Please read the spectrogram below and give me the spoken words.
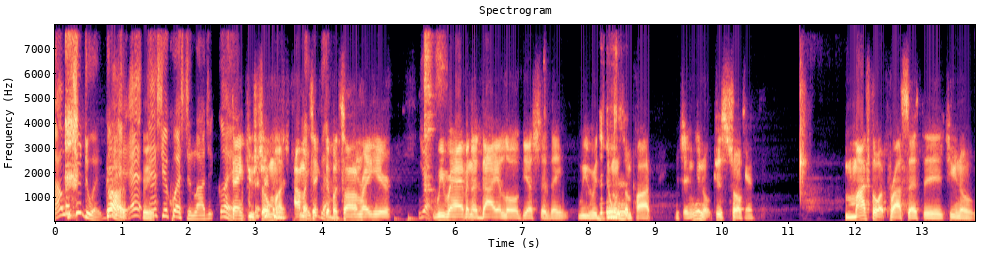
i'll let you do it go God, ahead A- ask your question logic go ahead Thank you so much. I'm gonna you take the it. baton right here. yes We were having a dialogue yesterday. We were doing some mm-hmm. pod and you know, just talking. My thought process is, you know,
